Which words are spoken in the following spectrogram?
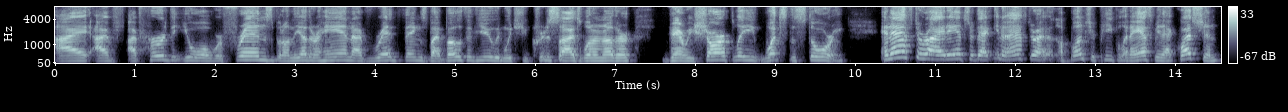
I I've I've heard that you all were friends, but on the other hand, I've read things by both of you in which you criticize one another very sharply. What's the story? And after I had answered that, you know, after I, a bunch of people had asked me that question,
